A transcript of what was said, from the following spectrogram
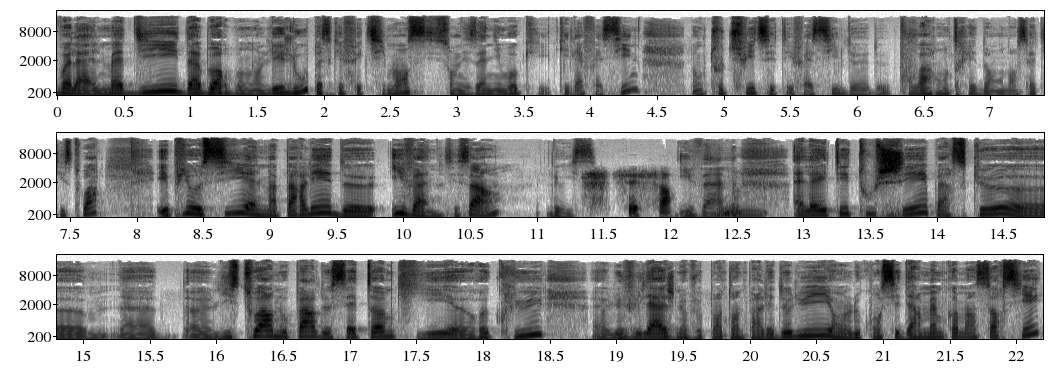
Voilà, elle m'a dit d'abord bon les loups, parce qu'effectivement, ce sont des animaux qui, qui la fascinent. Donc tout de suite, c'était facile de, de pouvoir entrer dans, dans cette histoire. Et puis aussi, elle m'a parlé de Ivan, c'est ça, hein, Loïs C'est ça. Ivan. Elle a été touchée parce que euh, euh, euh, l'histoire nous parle de cet homme qui est euh, reclus. Euh, le village ne veut pas entendre parler de lui. On le considère même comme un sorcier.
